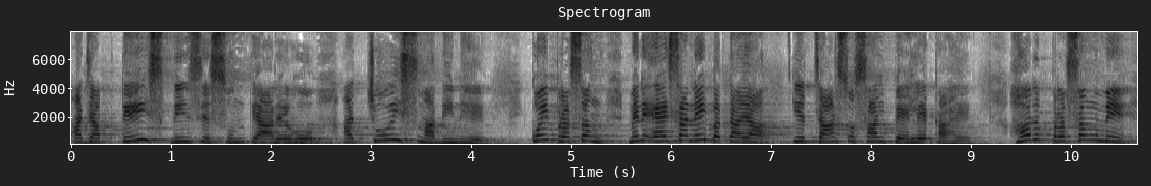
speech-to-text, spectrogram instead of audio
आज आप तेईस दिन से सुनते आ रहे हो, आज चौबीसवा दिन है। कोई प्रसंग मैंने ऐसा नहीं बताया कि ये 400 साल पहले का है। हर प्रसंग में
